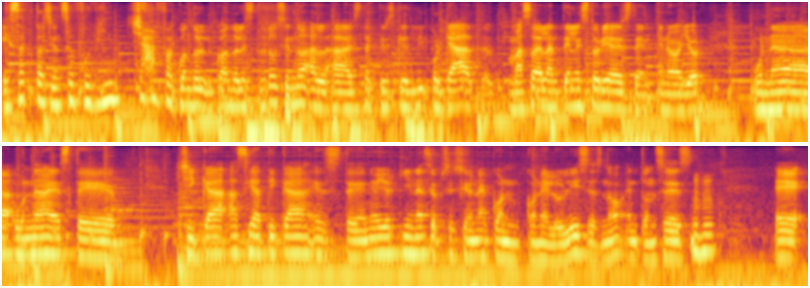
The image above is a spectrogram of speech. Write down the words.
esa actuación se fue bien chafa cuando, cuando le está traduciendo a, esta actriz que es Lee, porque ah, más adelante en la historia este, en, en Nueva York, una, una este, chica asiática este, neoyorquina se obsesiona con, con el Ulises, ¿no? Entonces, eh,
